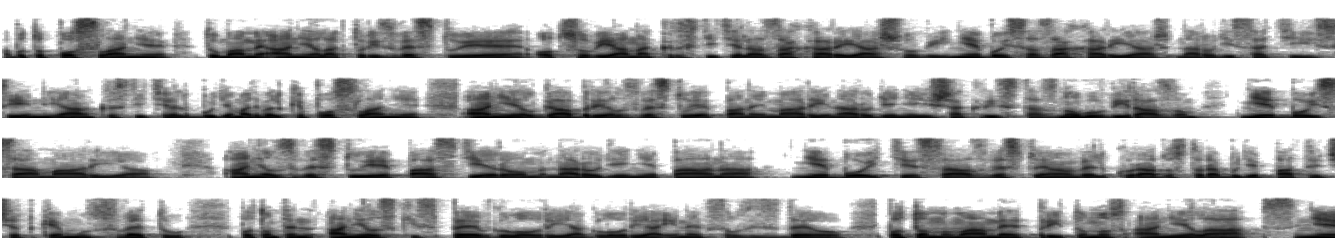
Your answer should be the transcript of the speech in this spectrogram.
alebo to poslanie. Tu máme aniela, ktorý zvestuje otcovi Jana Krstiteľa Zachariášovi. Neboj sa Zachariáš, narodí sa ti syn Jan Krstiteľ, bude mať veľké poslanie. Aniel Gabriel zvestuje Pane Márii narodenie Iša Krista. Znovu výrazom, neboj sa Mária. Aniel zvestuje pastierom narodenie pána. Nebojte sa, zvestujem vám veľkú radosť, ktorá bude patriť všetkému svetu. Potom ten anielský spev Gloria, Gloria in excelsis Deo. Potom máme prítomnosť aniela v sne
